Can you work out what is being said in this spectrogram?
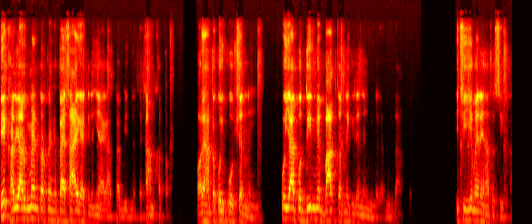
एक खाली आर्गुमेंट करते हैं कि पैसा आएगा कि नहीं आएगा आपका बिज़नेस है काम खत्म। और यहाँ पे कोई क्वेश्चन नहीं है। कोई आपको दिन में बात करने के लिए नहीं मिलेगा गुजरात में ये चीज़ें मैंने यहाँ से सीखा।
